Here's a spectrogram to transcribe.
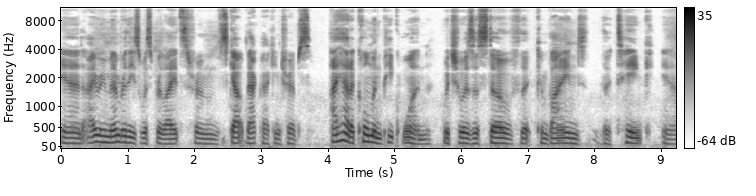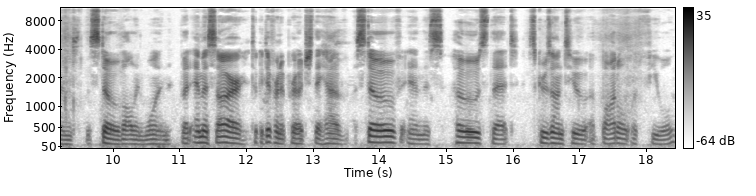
And I remember these WhisperLites from scout backpacking trips. I had a Coleman Peak 1, which was a stove that combined the tank and the stove all in one. But MSR took a different approach. They have a stove and this hose that screws onto a bottle of fuel.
